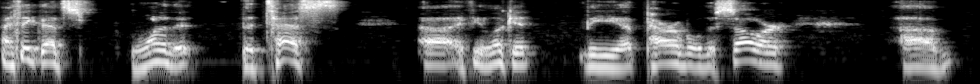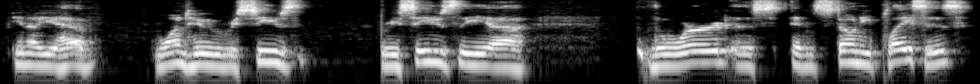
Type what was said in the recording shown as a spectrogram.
I think that's one of the, the tests. Uh, if you look at the uh, parable of the sower, uh, you know, you have one who receives receives the uh, the word in stony places,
